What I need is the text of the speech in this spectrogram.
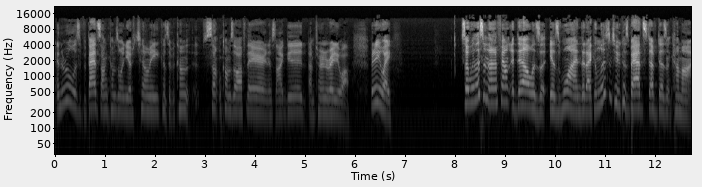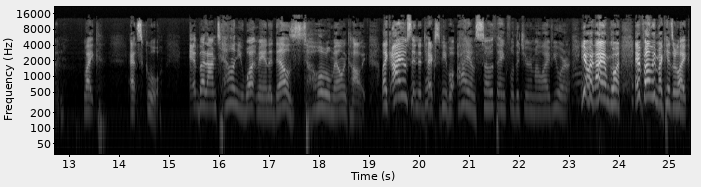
and the rule is if a bad song comes on, you have to tell me because if it comes something comes off there and it's not good, I'm turning the radio off. But anyway, so we listened and I found Adele is a, is one that I can listen to because bad stuff doesn't come on, like at school. Eh, But I'm telling you what, man, Adele's total melancholy. Like I am sending texts to people. I am so thankful that you're in my life. You are, you know, and I am going. And finally, my kids are like,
